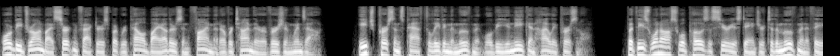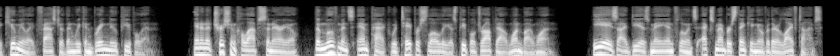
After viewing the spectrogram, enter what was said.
or be drawn by certain factors but repelled by others and find that over time their aversion wins out. Each person's path to leaving the movement will be unique and highly personal. But these one offs will pose a serious danger to the movement if they accumulate faster than we can bring new people in. In an attrition collapse scenario, the movement's impact would taper slowly as people dropped out one by one. EA's ideas may influence ex members' thinking over their lifetimes,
